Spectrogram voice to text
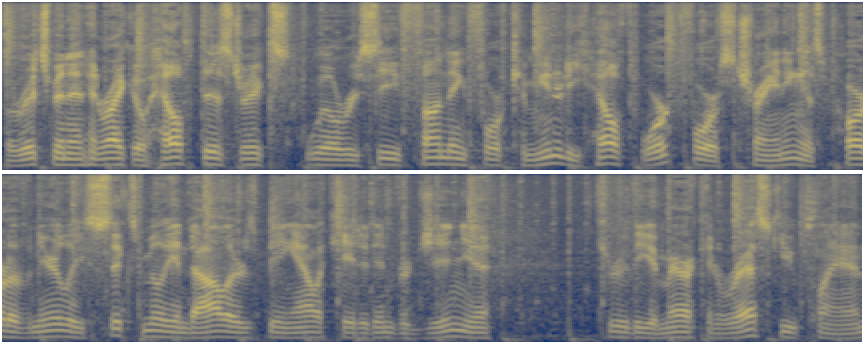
The Richmond and Henrico Health Districts will receive funding for community health workforce training as part of nearly $6 million being allocated in Virginia through the American Rescue Plan.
